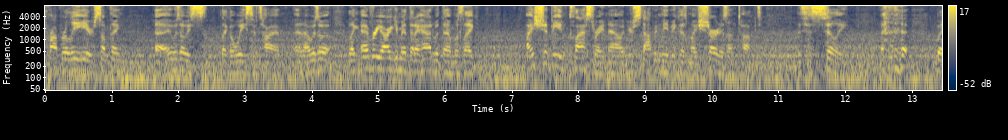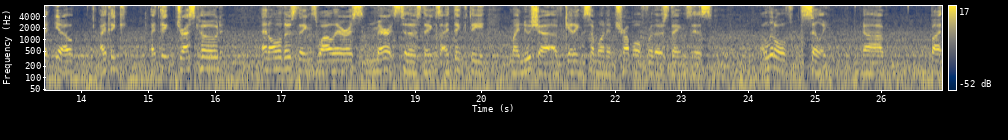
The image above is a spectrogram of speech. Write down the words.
properly or something. Uh, it was always like a waste of time, and I was uh, like every argument that I had with them was like, I should be in class right now, and you're stopping me because my shirt is untucked. This is silly. but you know, I think I think dress code and all of those things, while there is merits to those things, I think the minutia of getting someone in trouble for those things is a little silly. Uh, but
